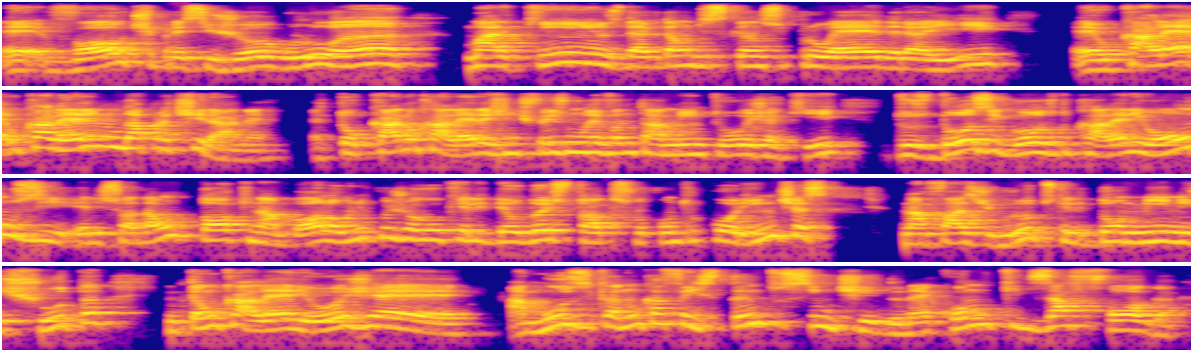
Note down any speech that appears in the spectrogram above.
é, volte para esse jogo. Luan, Marquinhos deve dar um descanso para o Éder aí. É, o, Caleri, o Caleri não dá para tirar, né? É tocar no Caleri. A gente fez um levantamento hoje aqui. Dos 12 gols do Caleri, 11 ele só dá um toque na bola. O único jogo que ele deu dois toques foi contra o Corinthians, na fase de grupos, que ele domina e chuta. Então o Caleri hoje é. A música nunca fez tanto sentido, né? Como que desafoga.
